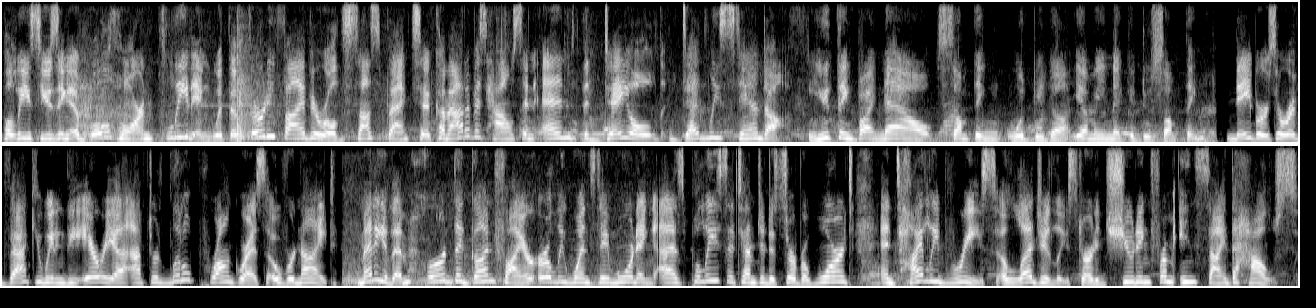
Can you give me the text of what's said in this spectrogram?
Police using a bullhorn pleading with the 35 year old suspect to come out of his house and end the day old deadly standoff. You think by now something would be done. Yeah, I mean, they could do something. Neighbors are evacuating the area after little progress overnight. Many of them heard the gunfire early Wednesday morning as police attempted to serve a warrant, and Tylee Reese allegedly started shooting from inside the house.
